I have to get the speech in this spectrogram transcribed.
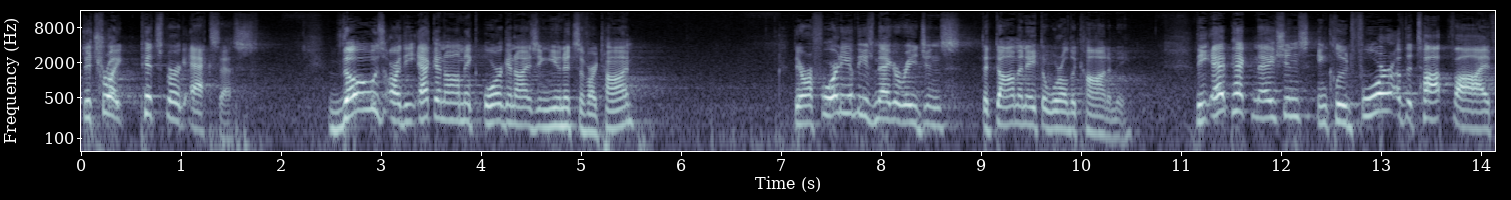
Detroit Pittsburgh axis. Those are the economic organizing units of our time. There are 40 of these mega regions that dominate the world economy. The APEC nations include four of the top five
